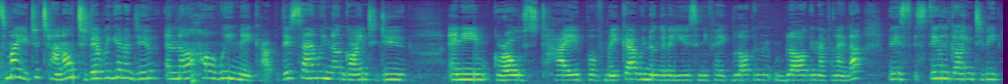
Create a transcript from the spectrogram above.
to my YouTube channel. Today we're gonna do another Halloween makeup. This time we're not going to do any gross type of makeup. We're not gonna use any fake blog and blog and nothing like that. But it's still going to be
